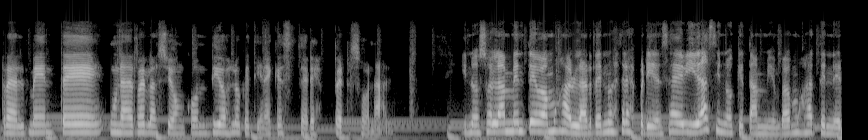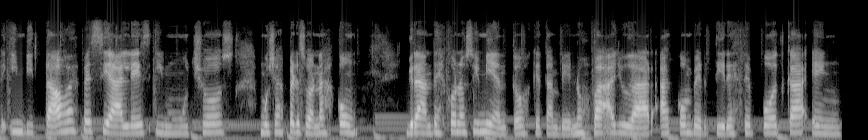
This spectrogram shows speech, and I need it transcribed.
Realmente una relación con Dios lo que tiene que ser es personal. Y no solamente vamos a hablar de nuestra experiencia de vida, sino que también vamos a tener invitados especiales y muchos, muchas personas con grandes conocimientos que también nos va a ayudar a convertir este podcast en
